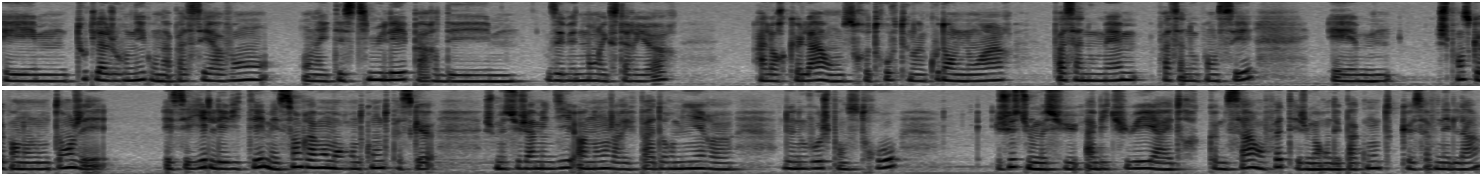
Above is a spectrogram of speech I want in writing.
et hum, toute la journée qu'on a passée avant, on a été stimulé par des hum, événements extérieurs alors que là on se retrouve tout d'un coup dans le noir face à nous-mêmes, face à nos pensées et hum, je pense que pendant longtemps j'ai essayé de l'éviter mais sans vraiment m'en rendre compte parce que je me suis jamais dit oh non j'arrive pas à dormir euh, de nouveau je pense trop Juste, je me suis habituée à être comme ça, en fait, et je me rendais pas compte que ça venait de là.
